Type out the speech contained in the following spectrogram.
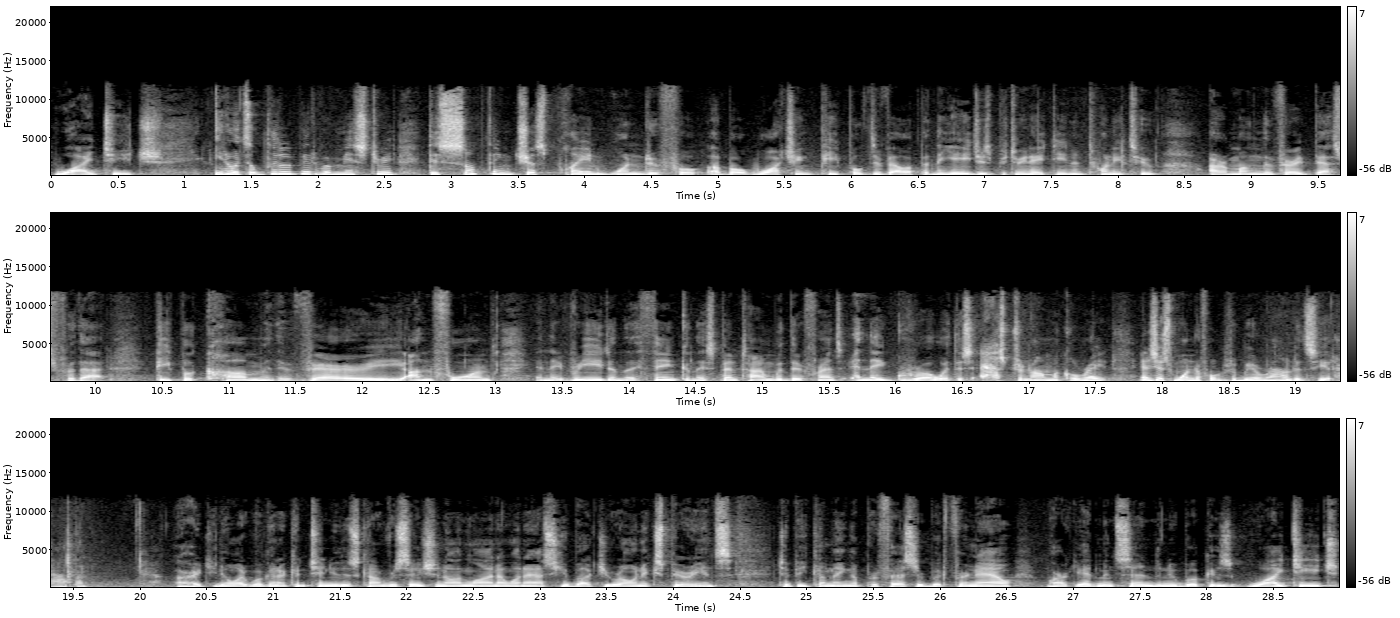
Why teach? You know, it's a little bit of a mystery. There's something just plain wonderful about watching people develop. And the ages between 18 and 22 are among the very best for that. People come and they're very unformed and they read and they think and they spend time with their friends and they grow at this astronomical rate. And it's just wonderful to be around and see it happen. All right, you know what? We're going to continue this conversation online. I want to ask you about your own experience to becoming a professor. But for now, Mark Edmundson, the new book is Why Teach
